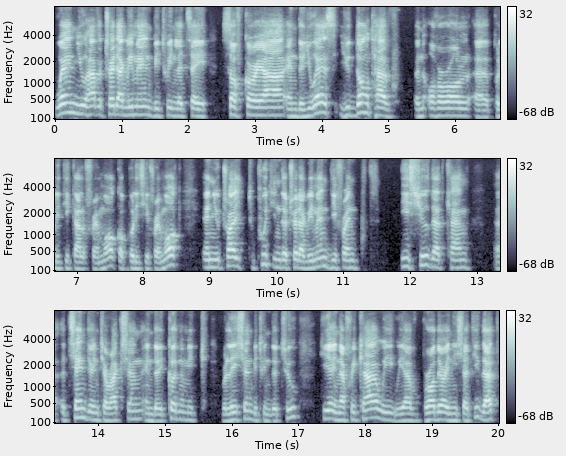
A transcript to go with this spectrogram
when you have a trade agreement between, let's say, South Korea and the US, you don't have an overall uh, political framework or policy framework, and you try to put in the trade agreement different issues that can uh, change the interaction and the economic relation between the two. Here in Africa, we, we have broader initiative that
